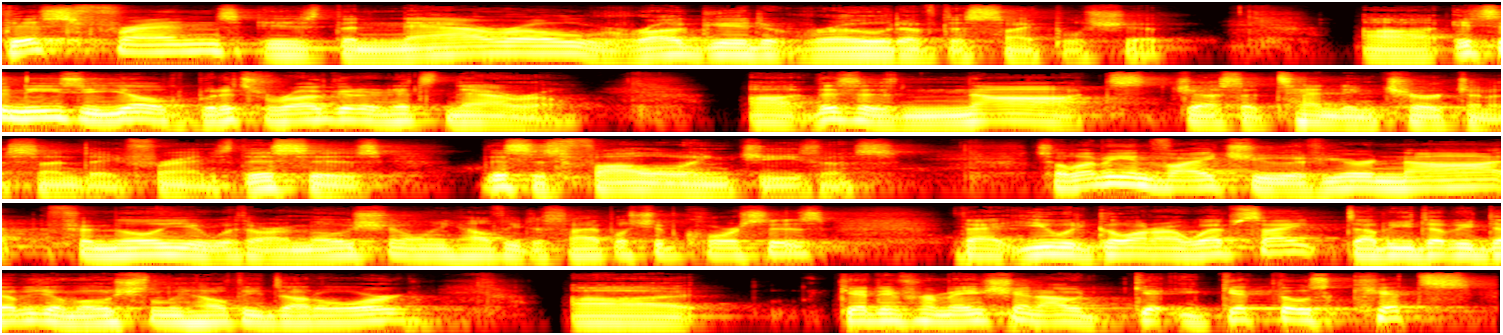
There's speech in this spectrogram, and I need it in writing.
This, friends, is the narrow, rugged road of discipleship. Uh, it's an easy yoke, but it's rugged and it's narrow. Uh, this is not just attending church on a Sunday, friends. This is this is following Jesus. So let me invite you, if you're not familiar with our emotionally healthy discipleship courses, that you would go on our website, www.emotionallyhealthy.org, uh, get information. I would get you get those kits.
